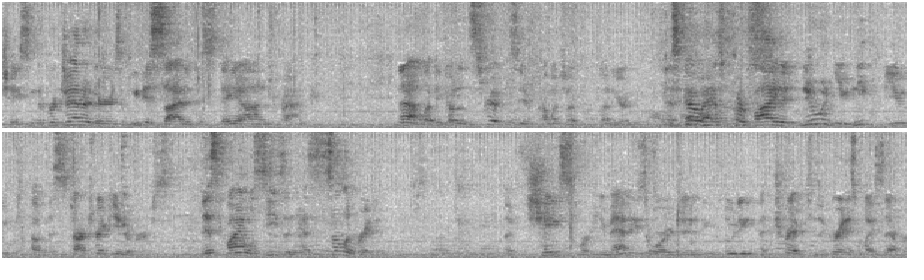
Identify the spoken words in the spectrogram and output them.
chasing the progenitors, and we decided to stay on track. Now, let me go to the script and see how much I've done here. Disco has provided new and unique view of the Star Trek universe. This final season has celebrated chase for humanity's origin, including a trip to the greatest place ever,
